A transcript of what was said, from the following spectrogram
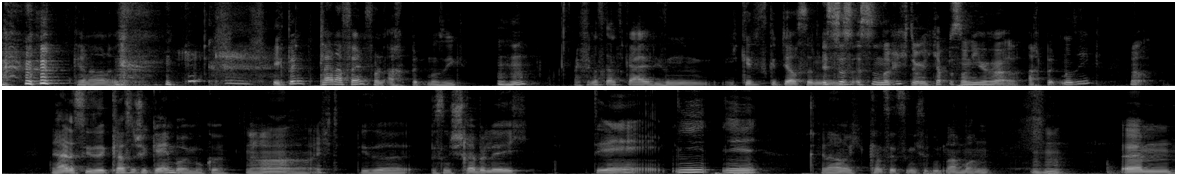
Keine Ahnung. Ich bin kleiner Fan von 8-Bit-Musik. Ich finde das ganz geil. Diesen, ich, es gibt ja auch so ein Ist das ist das eine Richtung? Ich habe das noch nie gehört. 8-Bit-Musik? Ja. Ja, das ist diese klassische Gameboy-Mucke. Ah, echt? Diese bisschen schrebbelig. Keine Ahnung, ich kann es jetzt nicht so gut nachmachen. Ähm,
